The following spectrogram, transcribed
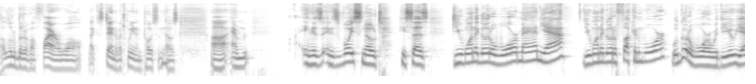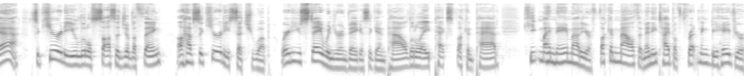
a little bit of a firewall, like stand between and posting those. Uh, and in his in his voice note, he says, "Do you want to go to war, man? Yeah." You want to go to fucking war? We'll go to war with you, yeah. Security, you little sausage of a thing. I'll have security set you up. Where do you stay when you're in Vegas again, pal? Little Apex fucking pad. Keep my name out of your fucking mouth and any type of threatening behavior,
